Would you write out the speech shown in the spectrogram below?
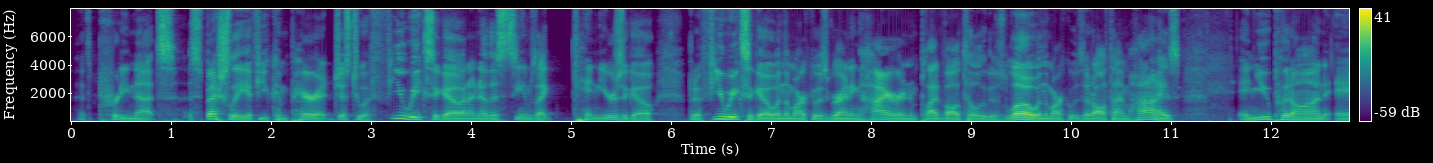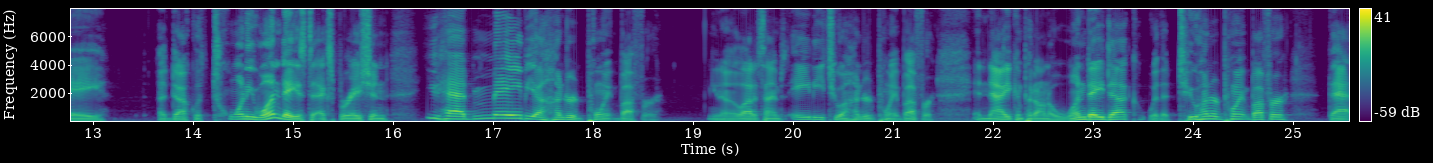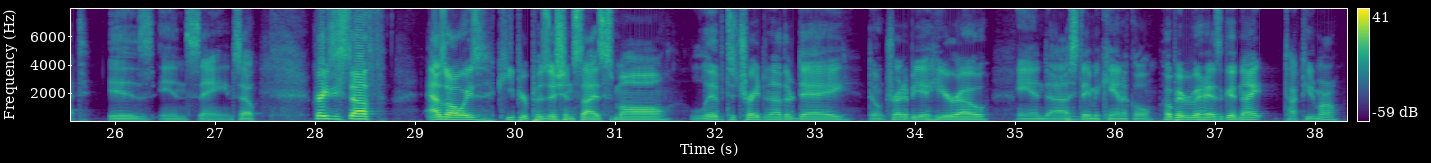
That's pretty nuts, especially if you compare it just to a few weeks ago. And I know this seems like 10 years ago. But a few weeks ago, when the market was grinding higher and implied volatility was low and the market was at all time highs, and you put on a a duck with 21 days to expiration, you had maybe a 100 point buffer. You know, a lot of times 80 to 100 point buffer. And now you can put on a one day duck with a 200 point buffer. That is insane. So, crazy stuff. As always, keep your position size small, live to trade another day, don't try to be a hero and uh, stay mechanical. Hope everybody has a good night. Talk to you tomorrow.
